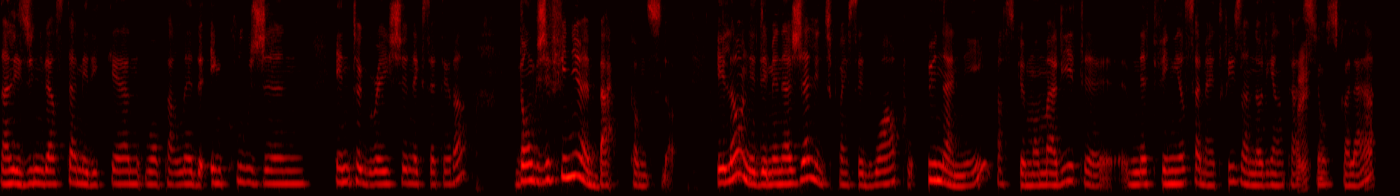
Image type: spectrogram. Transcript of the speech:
dans les universités américaines où on parlait de inclusion, integration, etc. Donc, j'ai fini un bac comme cela. Et là, on est déménagé à l'île du Prince-Édouard pour une année parce que mon mari était, venait de finir sa maîtrise en orientation scolaire,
